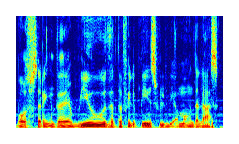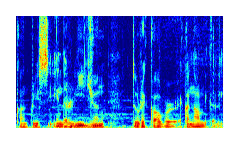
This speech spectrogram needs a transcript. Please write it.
bolstering their view that the Philippines will be among the last countries in the region to recover economically.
